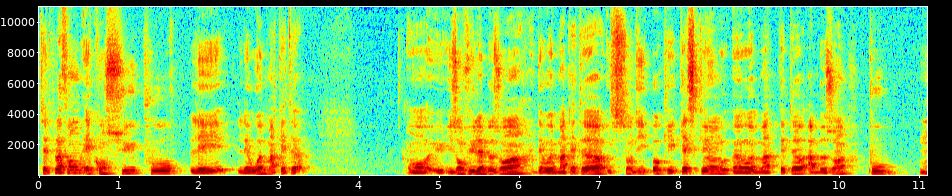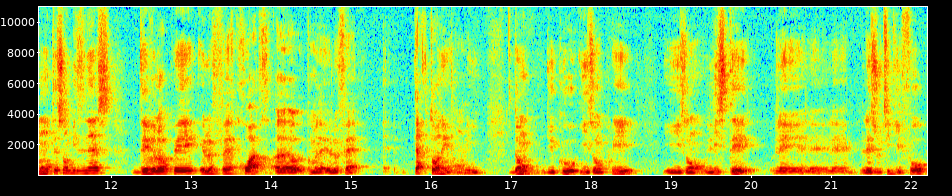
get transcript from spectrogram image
cette plateforme est conçue pour les, les web marketeurs. ils ont vu les besoins des web marketeurs, ils se sont dit, ok, qu'est-ce qu'un web marketeur a besoin pour monter son business, développer et le faire croître, euh, et le faire cartonner en ligne. Donc, du coup, ils ont pris, ils ont listé les, les, les, outils qu'il faut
